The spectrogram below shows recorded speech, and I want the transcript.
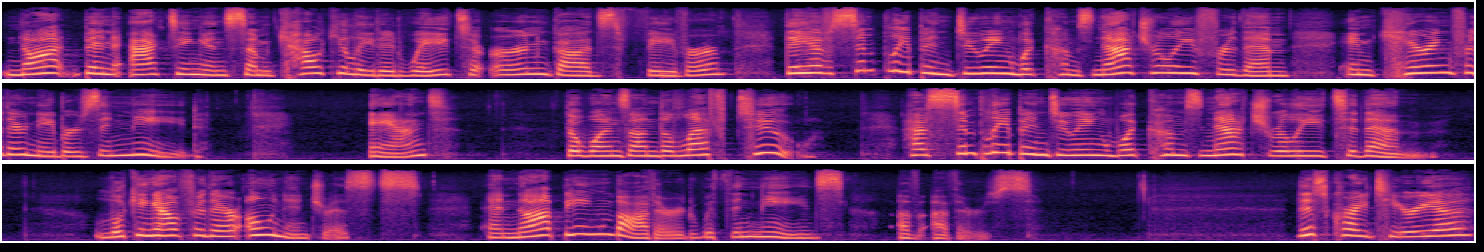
not been acting in some calculated way to earn God's favor. They have simply been doing what comes naturally for them in caring for their neighbors in need. And the ones on the left, too, have simply been doing what comes naturally to them, looking out for their own interests and not being bothered with the needs of others. This criteria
